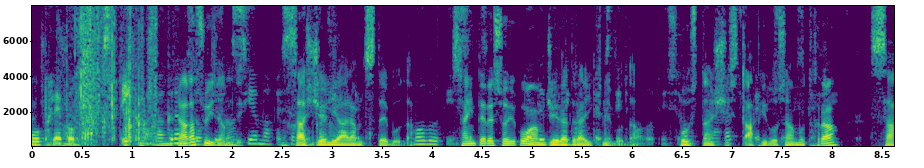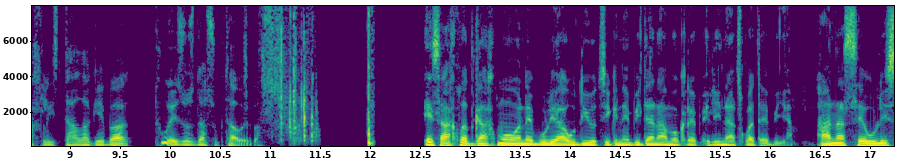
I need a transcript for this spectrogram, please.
უუფლებობა, სტიგმა, მაგრამ რაღაც ვიზამდი. სასჯელი არ ამცდებოდა. საინტერესო იყო ამჯერად რა იქნებოდა. ბოსტანში სტაფილოს ამოთხრა, სახლის დაალაგება თუ ეზოს დასუფთავება. ეს ახლად გახმოვანებული აუდიო ციგნებიდან ამოკრეფილი ნაწყვეტებია. ანასეულის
